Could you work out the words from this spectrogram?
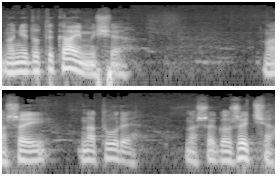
no nie dotykajmy się naszej natury, naszego życia.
